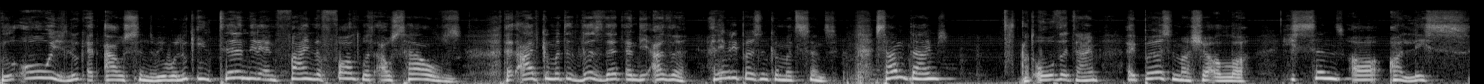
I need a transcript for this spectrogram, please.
We'll always look at our sins. We will look internally and find the fault with ourselves. That I've committed this, that, and the other. And every person commits sins. Sometimes, not all the time, a person, mashallah, his sins are, are less.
